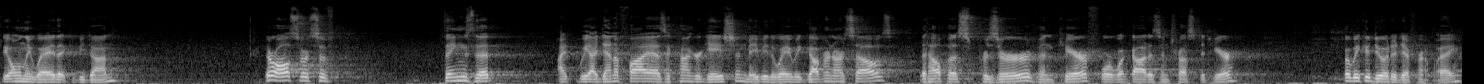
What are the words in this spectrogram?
the only way that could be done. There are all sorts of things that we identify as a congregation, maybe the way we govern ourselves that help us preserve and care for what God has entrusted here. But we could do it a different way.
